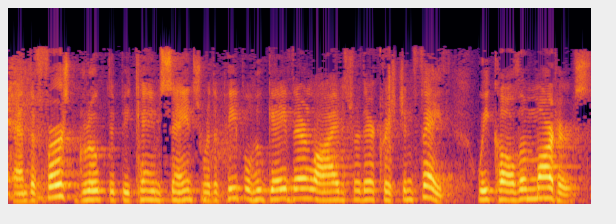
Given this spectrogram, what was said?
and the first group that became saints were the people who gave their lives for their Christian faith. We call them martyrs.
